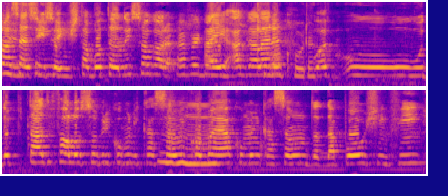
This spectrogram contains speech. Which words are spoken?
verdade, acesso sim. a isso, a gente tá botando isso agora. É verdade, Aí a galera, o, o deputado falou sobre comunicação Uhum. e como é a comunicação da, da post, enfim.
